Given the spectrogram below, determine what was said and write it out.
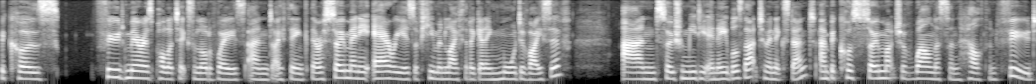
because food mirrors politics in a lot of ways. And I think there are so many areas of human life that are getting more divisive. And social media enables that to an extent. And because so much of wellness and health and food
